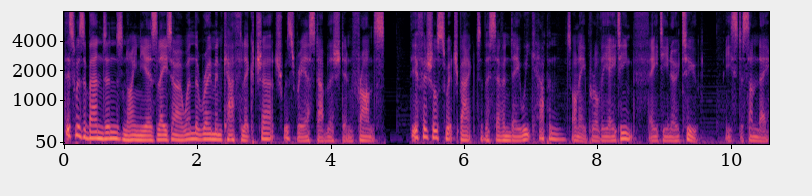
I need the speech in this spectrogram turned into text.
This was abandoned nine years later when the Roman Catholic Church was re established in France. The official switch back to the seven day week happened on April the 18th, 1802, Easter Sunday.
